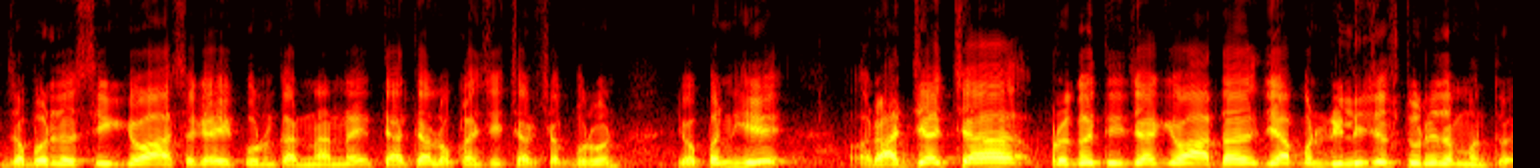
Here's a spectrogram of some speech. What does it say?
जबरदस्ती किंवा असं काही करून करणार नाही. त्या त्या लोकांशी चर्चा करून किंवा पण हे राज्याच्या प्रगतीच्या किंवा आता जे आपण रिलिजियस टुरिझम आहे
